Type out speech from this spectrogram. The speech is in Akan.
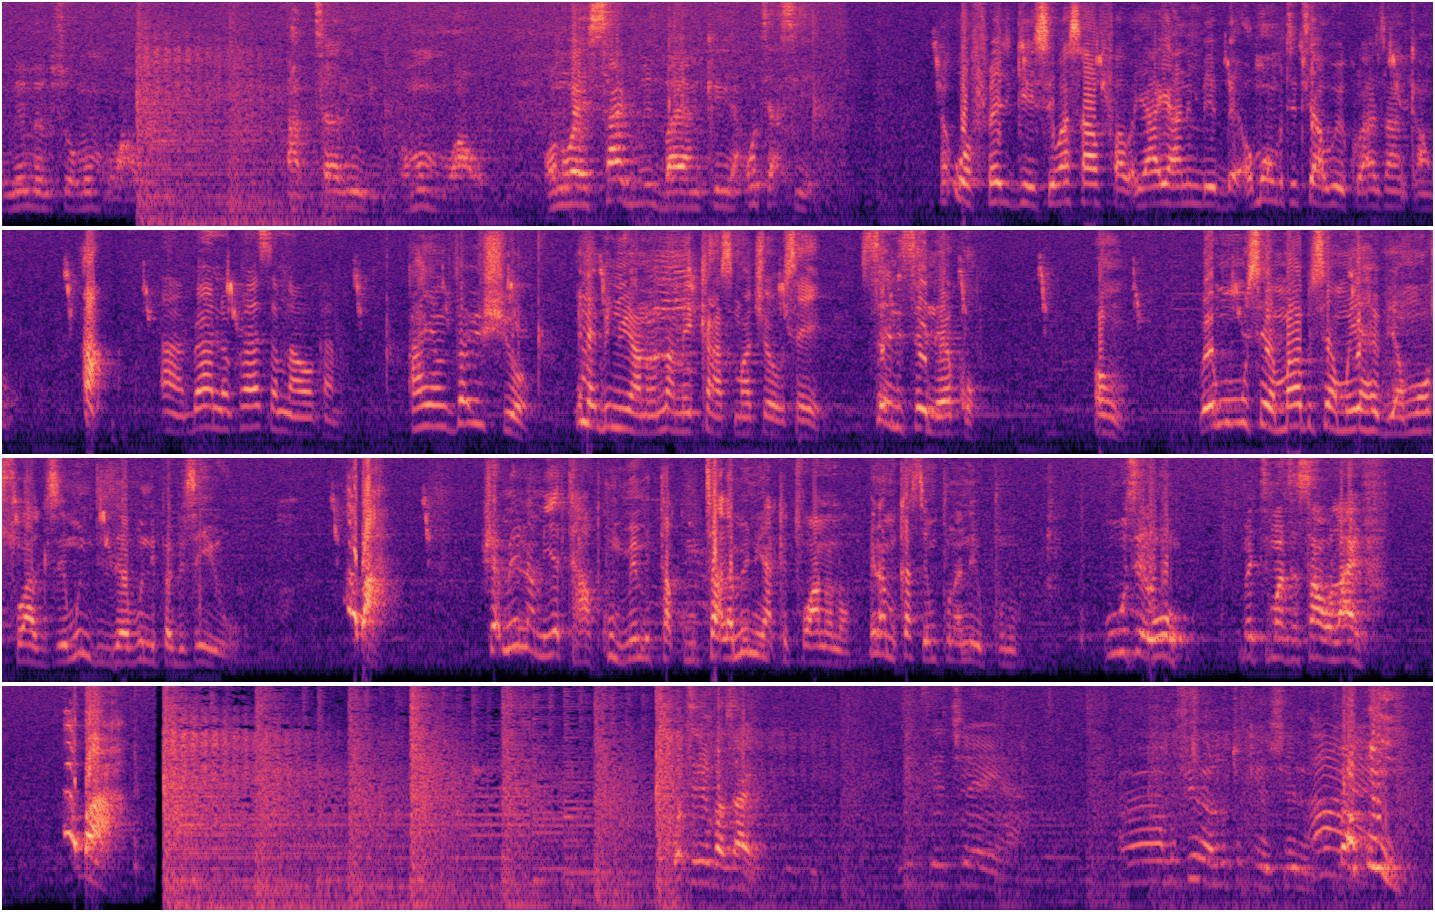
Mmemmem so ɔmo mmoa wo. I'm telling you ɔmo mmoa wo. Ɔno ɔyɛ side wig by Ankeya wote aseɛ. Na wɔ fresh gay sei wasan afa yaayaa ne mabel ɔmo a ɔmo tete away koraa nsa nka ho ah. Ah bra nokorɛ asɛm na woka no. I am very sure me na me nua no na meka asɛm akyerɛ wo sɛ sei ne sei na ɛkɔ ɔho wei momu sɛ mmaa bi sɛ moyɛ ha bi a mowɔ swag sei mo ndeserve nnipa bi sei oo Aba! Hwɛ, me na meyɛ Taakum, me, me Takum Tala, me nua ketewa no no, me na meka sɛ mpuna na ɛpunu. Wohu sɛ wo, mɛtumi asesa wo life. Aba! What's in your side? It's a chair. Ah, my fear a little case. Ah, boom!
